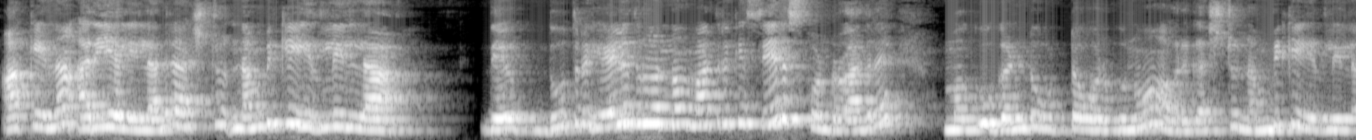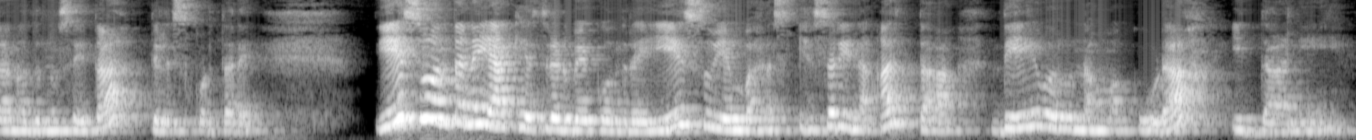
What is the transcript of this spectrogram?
ಆಕೆನ ಅರಿಯಲಿಲ್ಲ. ಅಂದ್ರೆ ಅಷ್ಟು ನಂಬಿಕೆ ಇರಲಿಲ್ಲ. ದೇವ್, ದೂತರು ಹೇಳಿದ್ರು ಅನ್ನೋ ಮಾತ್ರಕ್ಕೆ ಸೇರಿಸ್ಕೊಂಡ್ರು. ಆದರೆ ಮಗು ಗಂಡು ಹುಟ್ಟೋವರೆಗೂ ಅವ್ರಿಗೆ ಅಷ್ಟು ನಂಬಿಕೆ ಇರಲಿಲ್ಲ ಅನ್ನೋದನ್ನು ಸಹಿತ ತಿಳಿಸ್ಕೊಡ್ತಾರೆ. ಏಸು ಅಂತಾನೆ ಯಾಕೆ ಹೆಸರಿಡಬೇಕು ಅಂದ್ರೆ ಏಸು ಎಂಬ ಹೆಸರಿನ ಅರ್ಥ ದೇವರು ನಮ್ಮ ಕೂಡ ಇದ್ದಾನೆ.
